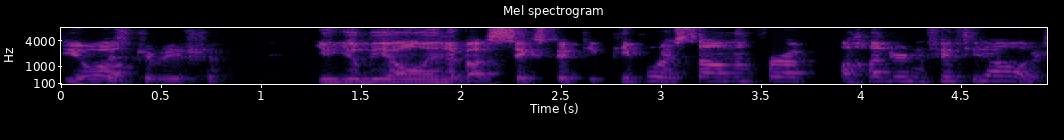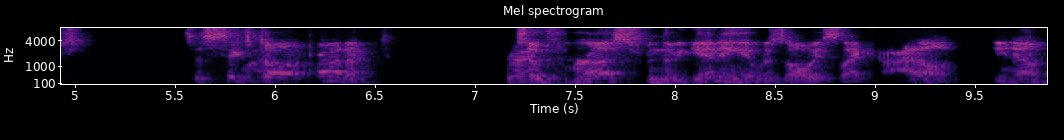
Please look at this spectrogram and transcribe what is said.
you all, distribution. You, will be all in about six fifty. People are selling them for hundred and fifty dollars. It's a six dollar wow. product. Right. So for us from the beginning, it was always like, I don't, you know,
